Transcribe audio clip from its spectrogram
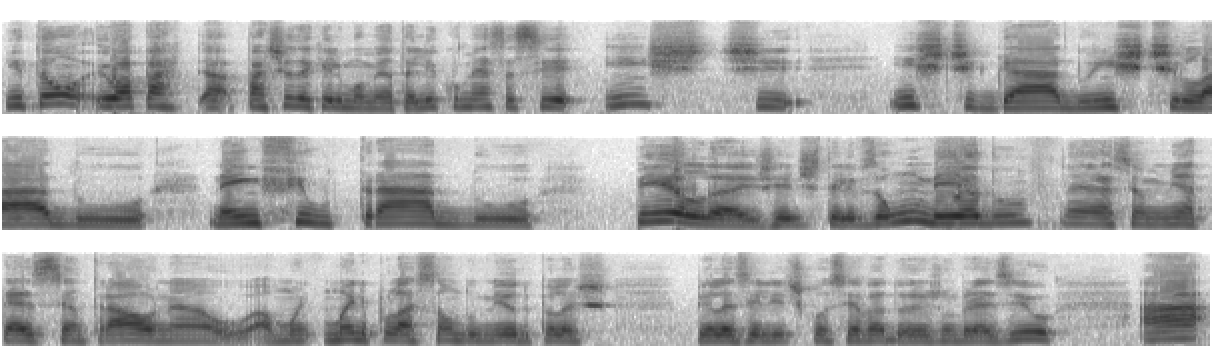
Então, eu, a, partir daquele momento ali, começa a ser insti, instigado, instilado, né, infiltrado pelas redes de televisão um medo, né, essa é a minha tese central, né, a manipulação do medo pelas, pelas elites conservadoras no Brasil, a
